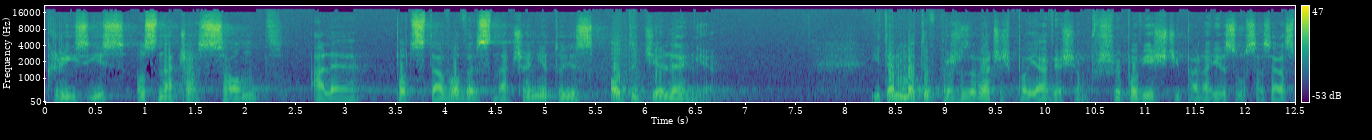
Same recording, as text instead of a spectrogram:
kryzis oznacza sąd, ale podstawowe znaczenie to jest oddzielenie. I ten motyw, proszę zobaczyć, pojawia się w przypowieści Pana Jezusa. Zaraz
